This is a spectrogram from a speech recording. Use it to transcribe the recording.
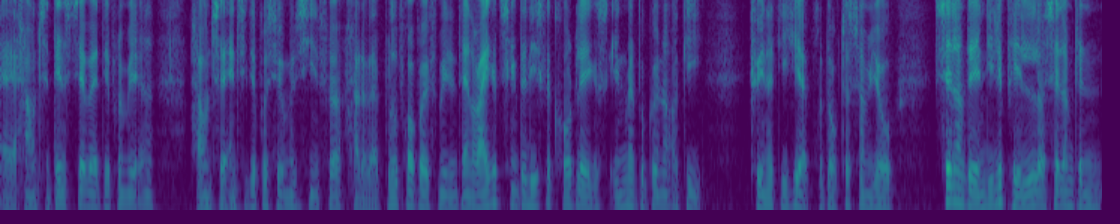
Øh, har hun tendens til at være deprimeret? Har hun taget antidepressiv medicin før? Har der været blodpropper i familien? Der er en række ting, der lige skal kortlægges, inden man begynder at give kvinder de her produkter, som jo, selvom det er en lille pille, og selvom den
